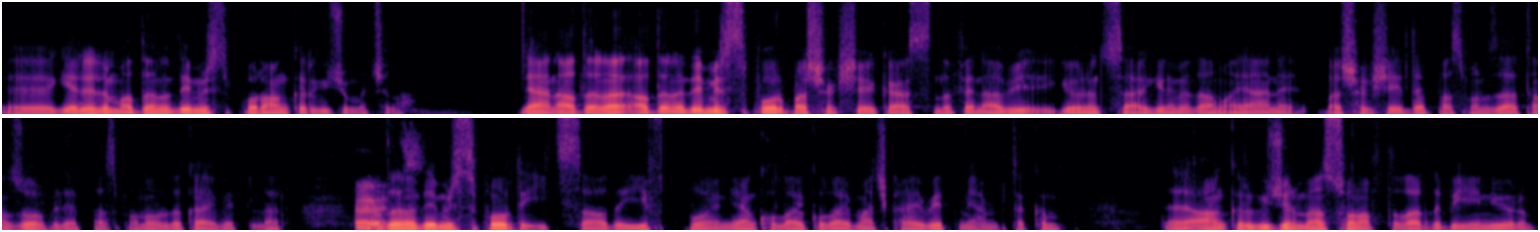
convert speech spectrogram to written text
Ee, gelelim Adana Demirspor Ankara Gücü maçına. Yani Adana Adana Demirspor Başakşehir karşısında fena bir görüntü sergilemedi ama yani Başakşehir deplasmanı zaten zor bir deplasman. Orada kaybettiler. Evet. Adana Demirspor da iç sahada iyi futbol oynayan, kolay kolay maç kaybetmeyen bir takım. Ee, Ankara Gücü'nü ben son haftalarda beğeniyorum.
